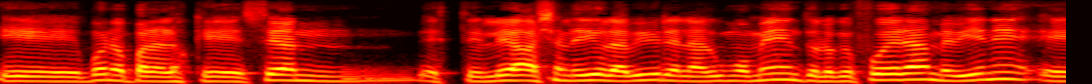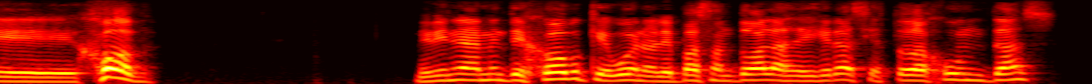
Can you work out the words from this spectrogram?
eh, bueno, para los que sean, este, le, hayan leído la Biblia en algún momento, lo que fuera, me viene Job. Me viene a la mente Job, que bueno, le pasan todas las desgracias todas juntas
